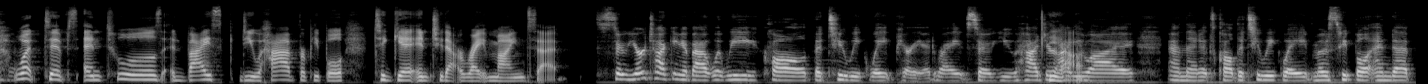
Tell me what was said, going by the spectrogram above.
what tips and tools, advice do you have for people to get into that right mindset? So you're talking about what we call the two week wait period, right? So you had your yeah. IUI and then it's called the two week wait. Most people end up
